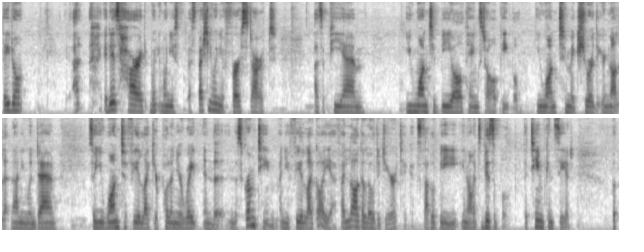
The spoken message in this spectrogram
they don't it is hard when, when you, especially when you first start as a PM, you want to be all things to all people. You want to make sure that you're not letting anyone down. So you want to feel like you're pulling your weight in the in the scrum team, and you feel like, oh yeah, if I log a load of Jira tickets, that'll be, you know, it's visible. The team can see it. But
